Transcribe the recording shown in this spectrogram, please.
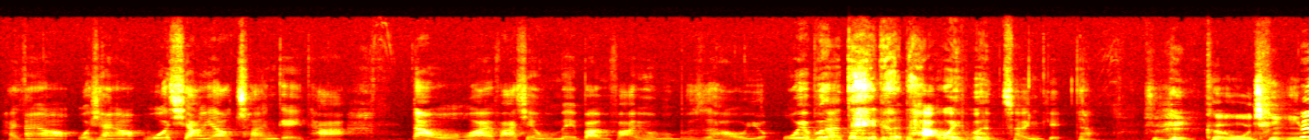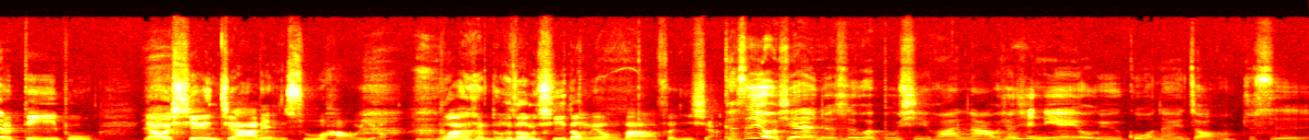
还想要我想要我想要传给他，但我后来发现我没办法，因为我们不是好友，我也不能 take 他，我也不能传给他。所以客户经营的第一步要先加脸书好友，不然很多东西都没有办法分享。可是有些人就是会不喜欢呐、我相信你也有遇过那种，就是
